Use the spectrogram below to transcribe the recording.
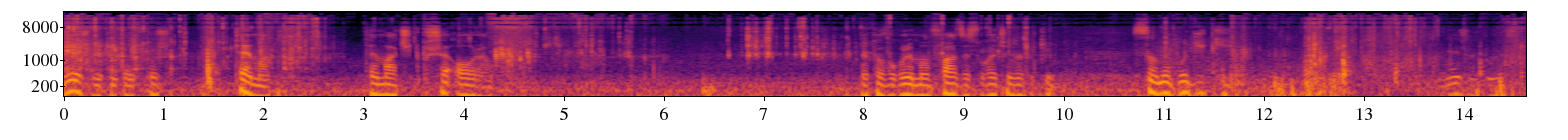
Nieźle tutaj ktoś temat, temacik przeorał. Ja to w ogóle mam fazę, słuchajcie, na takie samochodziki. Nieźle tu jest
